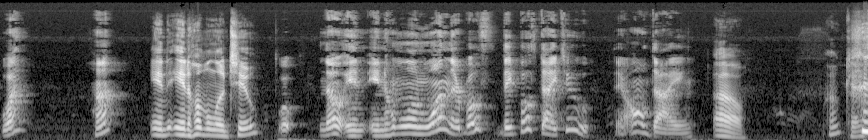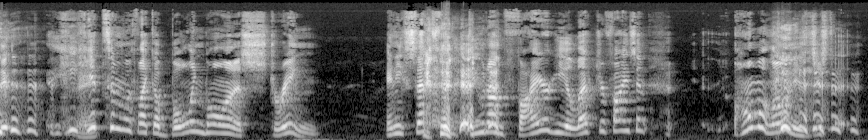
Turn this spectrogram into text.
what? Huh? In in Home Alone two? Well, no. In in Home Alone one, they're both they both die too. They're all dying. Oh, okay. He hits him with like a bowling ball on a string, and he sets the dude on fire. He electrifies him. Home Alone is just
